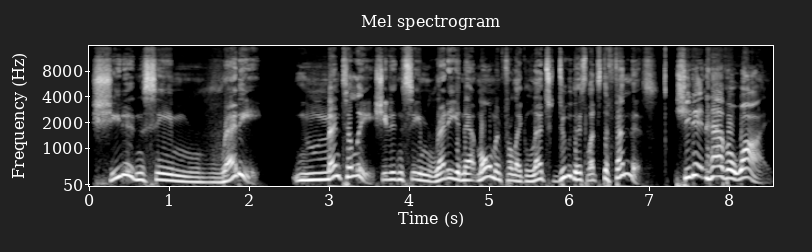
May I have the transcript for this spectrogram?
she didn't seem ready mentally. She didn't seem ready in that moment for like, let's do this, let's defend this. She didn't have a why.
